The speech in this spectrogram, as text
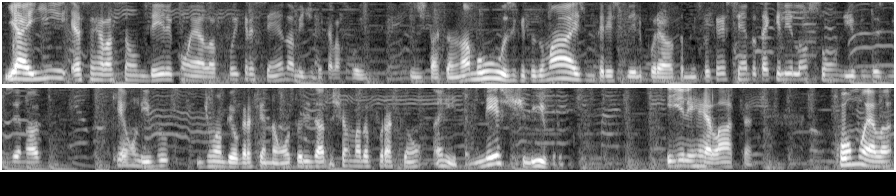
E aí, essa relação dele com ela foi crescendo à medida que ela foi se destacando na música e tudo mais. O interesse dele por ela também foi crescendo, até que ele lançou um livro em 2019, que é um livro de uma biografia não autorizada chamada Furacão Anitta. Neste livro, ele relata como ela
